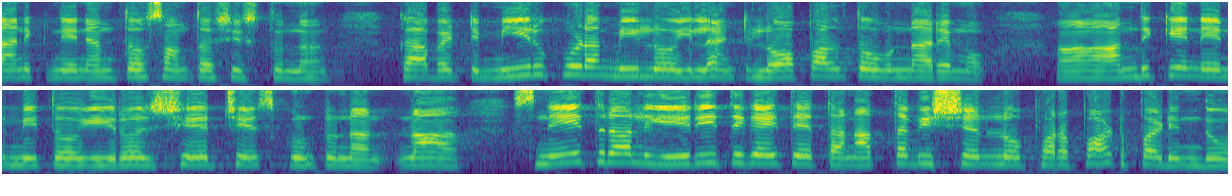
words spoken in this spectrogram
దానికి నేను ఎంతో సంతోషిస్తున్నాను. కాబట్టి మీరు కూడా మీలో ఇలాంటి లోపాలతో ఉన్నారేమో. అందుకే నేను మీతో ఈరోజు షేర్ చేసుకుంటున్నాను. నా స్నేహితురాలు ఏ రీతిగా అయితే తన అత్త విషయంలో పొరపాటు పడిందో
